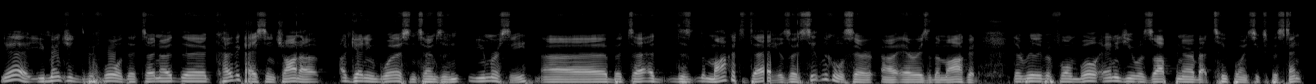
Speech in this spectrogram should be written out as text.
Yeah, you mentioned before that I uh, know the COVID cases in China are getting worse in terms of numeracy, uh, but uh, the, the, market today is those cyclical ser- uh, areas of the market that really performed well. Energy was up, you know, about two point six percent.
